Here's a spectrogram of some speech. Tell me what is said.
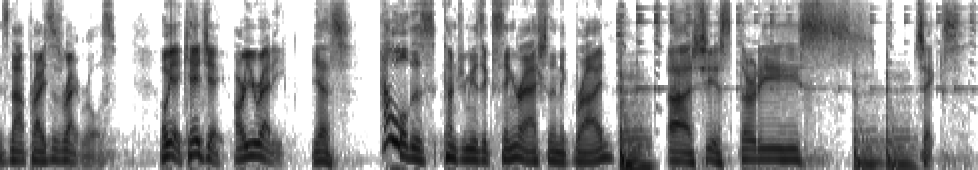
It's not Price is Right rules. Okay, KJ, are you ready? Yes. How old is country music singer Ashley McBryde? Uh, she is 36.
